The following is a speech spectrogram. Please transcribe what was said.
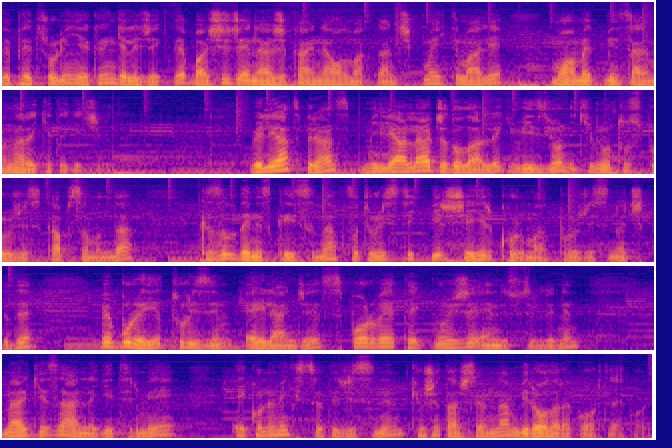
ve petrolün yakın gelecekte başlıca enerji kaynağı olmaktan çıkma ihtimali Muhammed Bin Selman'ı harekete geçirdi. Veliaht Prens, milyarlarca dolarlık Vizyon 2030 projesi kapsamında Kızıldeniz kıyısına futuristik bir şehir kurma projesini açıkladı ve burayı turizm, eğlence, spor ve teknoloji endüstrilerinin merkezi haline getirmeyi ekonomik stratejisinin köşe taşlarından biri olarak ortaya koydu.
